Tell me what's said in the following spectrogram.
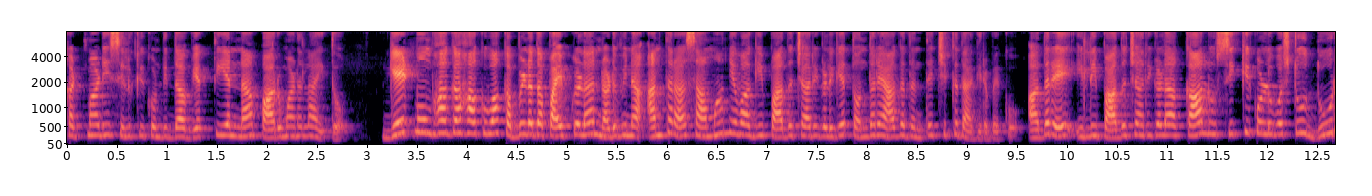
ಕಟ್ ಮಾಡಿ ಸಿಲುಕಿಕೊಂಡಿದ್ದ ವ್ಯಕ್ತಿಯನ್ನ ಪಾರು ಮಾಡಲಾಯಿತು. ಗೇಟ್ ಮುಂಭಾಗ ಹಾಕುವ ಕಬ್ಬಿಣದ ಪೈಪ್ಗಳ ನಡುವಿನ ಅಂತರ ಸಾಮಾನ್ಯವಾಗಿ ಪಾದಚಾರಿಗಳಿಗೆ ತೊಂದರೆ ಆಗದಂತೆ ಚಿಕ್ಕದಾಗಿರಬೇಕು. ಆದರೆ ಇಲ್ಲಿ ಪಾದಚಾರಿಗಳ ಕಾಲು ಸಿಕ್ಕಿಕೊಳ್ಳುವಷ್ಟು ದೂರ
